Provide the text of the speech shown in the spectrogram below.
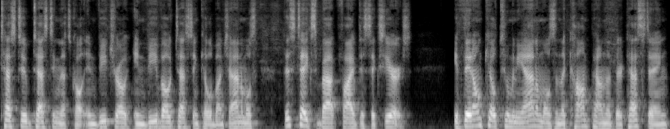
test tube testing that's called in vitro, in vivo testing, kill a bunch of animals. This takes about five to six years if they don't kill too many animals and the compound that they're testing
